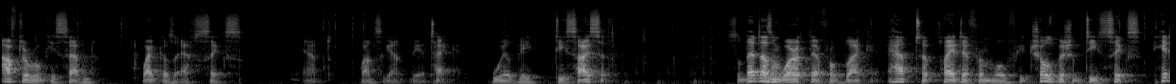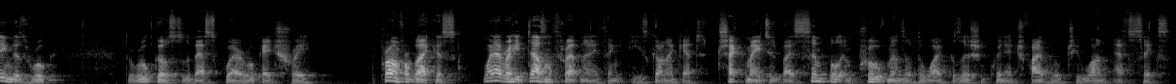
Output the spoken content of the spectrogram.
after rook e7, white goes f6, and once again the attack will be decisive. So that doesn't work, therefore black had to play a different move. He chose bishop d6, hitting this rook. The rook goes to the best square, rook h3. The problem for black is Whenever he doesn't threaten anything, he's gonna get checkmated by simple improvements of the white position, queen h5, rook g1, f6.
